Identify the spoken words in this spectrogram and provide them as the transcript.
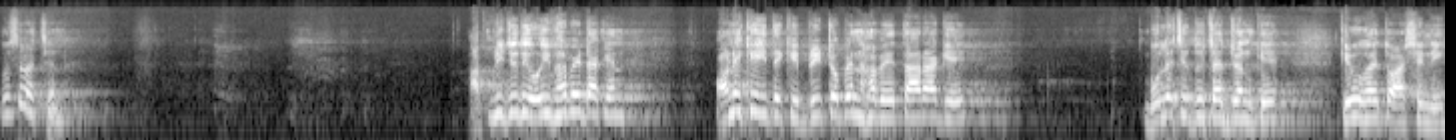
বুঝতে পারছেন? আপনি যদি ওইভাবে ডাকেন, অনেকেই দেখি ব্রিট ওপেন হবে, তার আগে বলেছে দু চারজনকে, কেউ হয়তো আসেনি।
